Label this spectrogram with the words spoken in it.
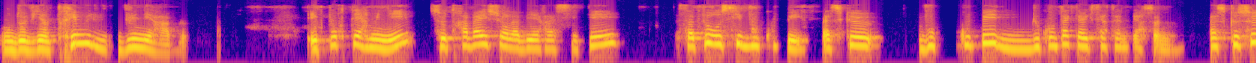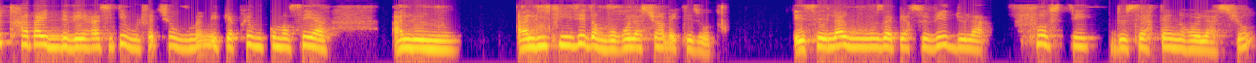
devient très vulnérable. Et pour terminer, ce travail sur la véracité, ça peut aussi vous couper parce que vous coupez du contact avec certaines personnes. Parce que ce travail de véracité, vous le faites sur vous-même et puis après, vous commencez à, à l'utiliser dans vos relations avec les autres. Et c'est là que vous vous apercevez de la fausseté de certaines relations.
